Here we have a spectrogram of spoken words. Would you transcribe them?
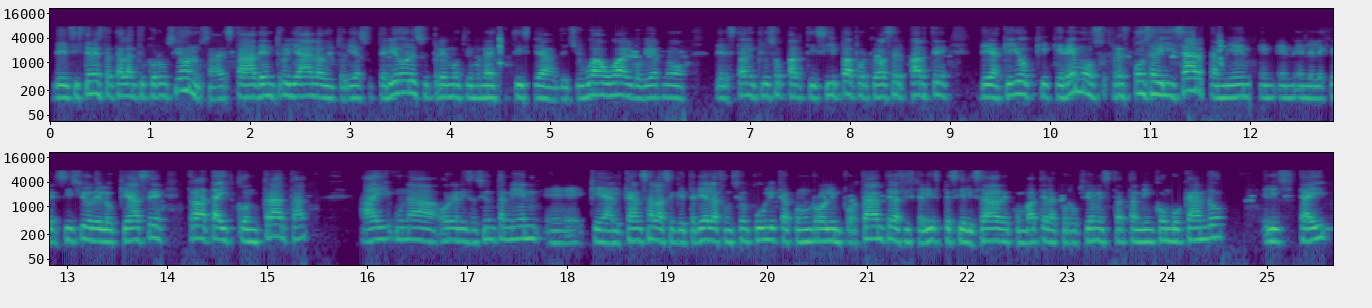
del sistema estatal anticorrupción, o sea, está dentro ya la Auditoría Superior, el Supremo Tribunal de Justicia de Chihuahua, el gobierno del estado incluso participa porque va a ser parte de aquello que queremos responsabilizar también en, el ejercicio de lo que hace, trata y contrata. Hay una organización también eh, que alcanza la Secretaría de la Función Pública con un rol importante, la Fiscalía Especializada de Combate a la Corrupción está también convocando, el ICTAIP,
